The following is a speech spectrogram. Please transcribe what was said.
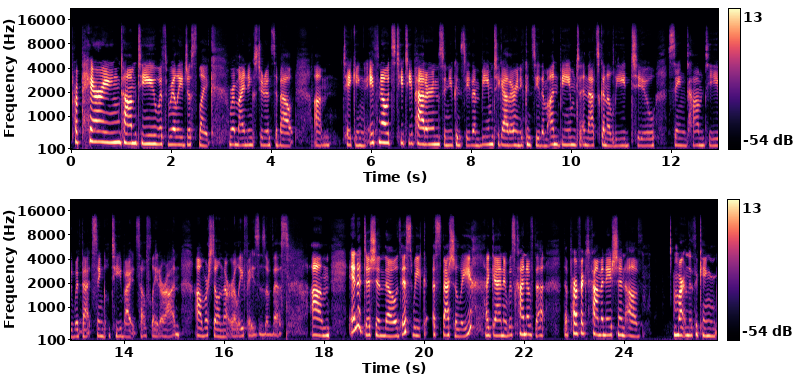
preparing Tom T with really just like reminding students about um, taking eighth notes, TT patterns, and you can see them beamed together and you can see them unbeamed, and that's going to lead to sing Tom T with that single T by itself later on. Um, we're still in the early phases of this. Um, in addition, though, this week especially, again, it was kind of the the perfect combination of Martin Luther King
